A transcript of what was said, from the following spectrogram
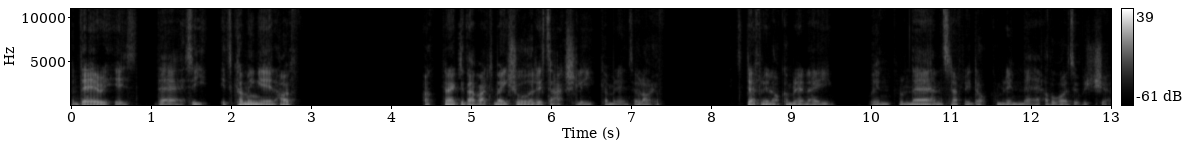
and there it is. There. See, it's coming in. I've I've connected that back to make sure that it's actually coming in. So like it's definitely not coming in a in from there, and it's definitely not coming in there. Otherwise, it would show.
